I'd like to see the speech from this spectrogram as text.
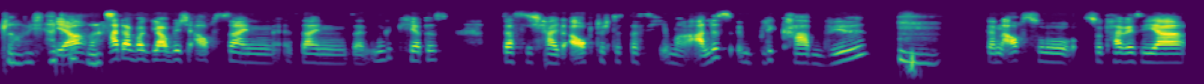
glaube ich. Hat ja, auch was. hat aber, glaube ich, auch sein, sein, sein Umgekehrtes, dass ich halt auch durch das, dass ich immer alles im Blick haben will, mhm. dann auch so, so teilweise ja,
